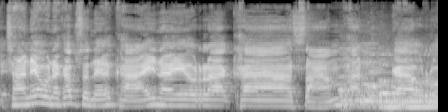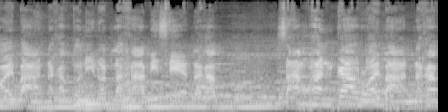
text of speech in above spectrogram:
ตชาแนลนะครับเสนอขายในราคา 3,900 บาทนะครับ ตัวนี้ลดราคาพิเศษนะครับ 3,900 บาทนะครับ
